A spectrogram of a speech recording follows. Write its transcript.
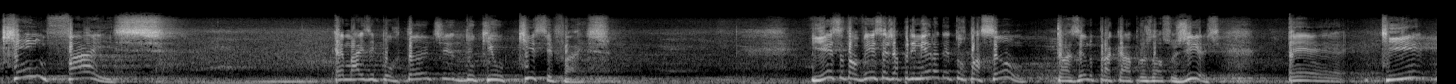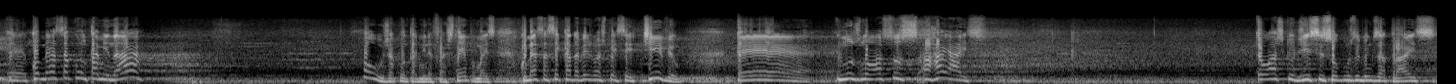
quem faz é mais importante do que o que se faz. E essa talvez seja a primeira deturpação, trazendo para cá, para os nossos dias, é, que é, começa a contaminar ou já contamina faz tempo, mas começa a ser cada vez mais perceptível é, nos nossos arraiais. Eu acho que eu disse isso alguns domingos atrás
